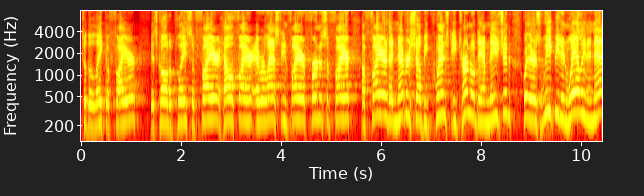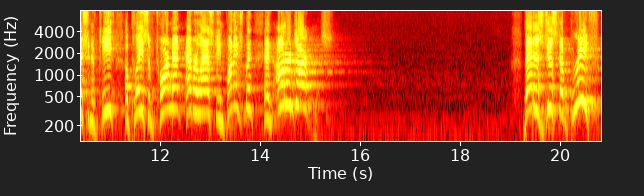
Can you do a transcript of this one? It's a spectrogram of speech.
to the lake of fire. It's called a place of fire, hellfire, everlasting fire, furnace of fire, a fire that never shall be quenched, eternal damnation, where there is weeping and wailing and gnashing of teeth, a place of torment, everlasting punishment, and utter darkness. That is just a brief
